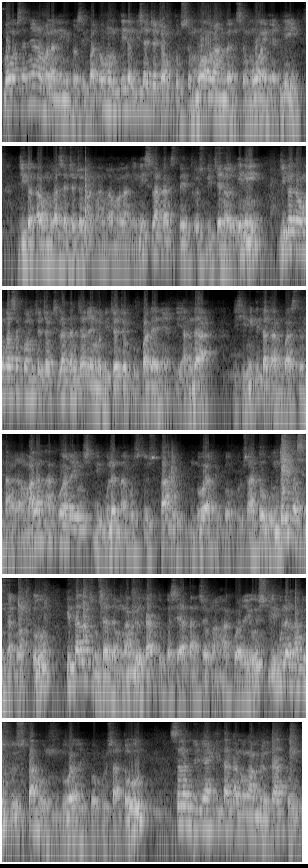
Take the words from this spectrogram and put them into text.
bahwasanya ramalan ini bersifat umum tidak bisa cocok untuk semua orang dan semua energi. Jika kamu merasa cocok dengan ramalan ini, silahkan stay terus di channel ini. Jika kamu merasa kurang cocok, silahkan cari yang lebih cocok kepada energi Anda. Di sini kita akan bahas tentang ramalan Aquarius di bulan Agustus tahun 2021. Untuk persingkat waktu, kita langsung saja mengambil kartu kesehatan seorang Aquarius di bulan Agustus tahun 2021 Selanjutnya kita akan mengambil kartu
